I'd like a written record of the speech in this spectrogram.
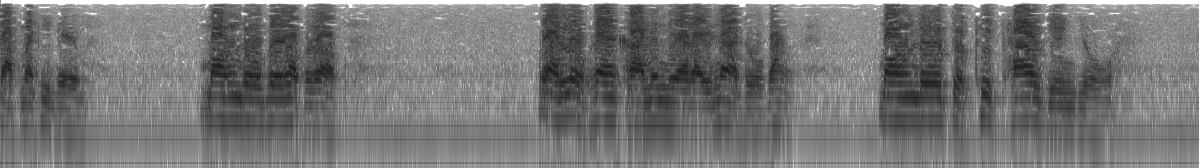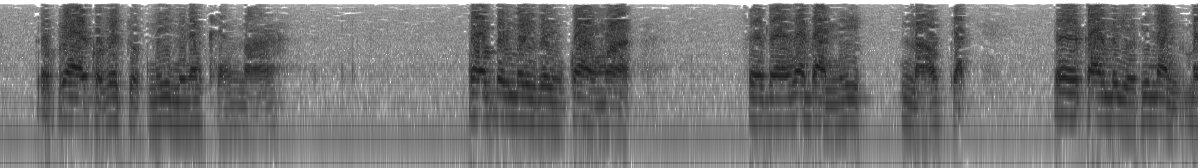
กลับมาที่เดิม มองดูไปรอบๆว่าโลกแรงคานมันมีอะไรน่าดูบ้าง มองดูจุดที่เท้ายืนอยู่ ก็ปลายกฏว่าจุดนี้มีน้ำแข็งหนาเพราะเป็นบริเวณกว้างมาก แสดงว่าด้านนี้หนาวจัดแต่การมาอยู่ที่นั่นไม่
